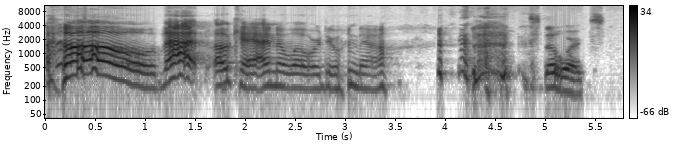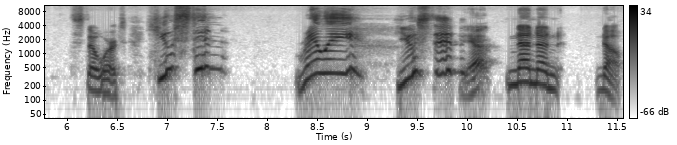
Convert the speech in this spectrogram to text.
oh, that okay. I know what we're doing now. it still works. Still works. Houston? Really? Houston? Yeah. No, no, no. no.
